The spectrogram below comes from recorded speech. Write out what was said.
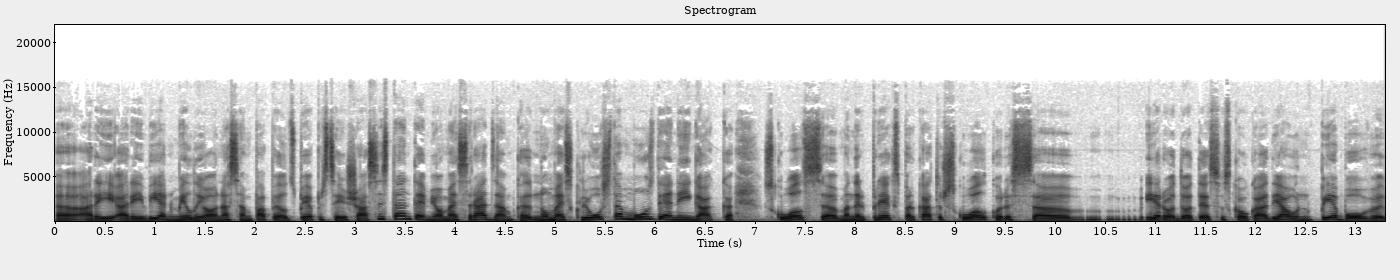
arī, arī vienu miljonu esam papildus pieprasījuši asistentiem, jo mēs redzam, ka nu, mēs kļūstam mūsdienīgāk, ka skolas, man ir prieks par katru skolu, kuras ierodoties uz kaut kādu jaunu piebūvi,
